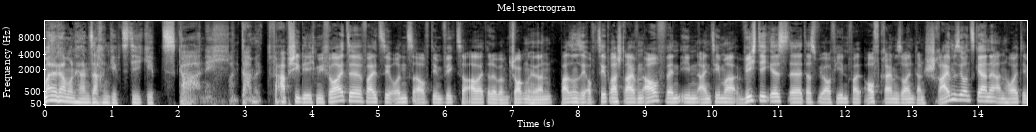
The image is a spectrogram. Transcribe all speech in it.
Meine Damen und Herren, Sachen gibt's, die gibt's gar nicht. Und damit verabschiede ich mich für heute. Falls Sie uns auf dem Weg zur Arbeit oder beim Joggen hören, passen Sie auf Zebrastreifen auf. Wenn Ihnen ein Thema wichtig ist, äh, das wir auf jeden Fall aufgreifen sollen, dann schreiben Sie uns gerne an heute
